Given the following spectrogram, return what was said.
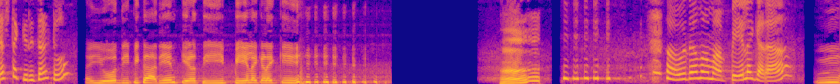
ಎಷ್ಟಕ್ಕೆ ರಿಸಲ್ಟು ಅಯ್ಯೋ ದೀಪಿಕಾ ಅದೇನ್ ಕೇಳ್ತಿ? ಪೇಲ ಹ್ಮ್.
